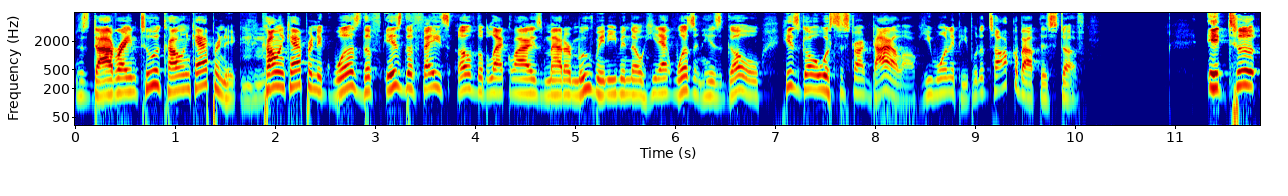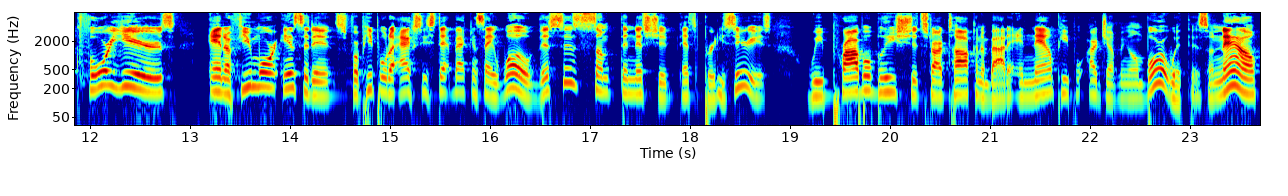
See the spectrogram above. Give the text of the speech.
just dive right into it. Colin Kaepernick. Mm-hmm. Colin Kaepernick was the is the face of the Black Lives Matter movement, even though he that wasn't his goal. His goal was to start dialogue. He wanted people to talk about this stuff. It took four years and a few more incidents for people to actually step back and say, "Whoa, this is something that should that's pretty serious. We probably should start talking about it." And now people are jumping on board with this. So now,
